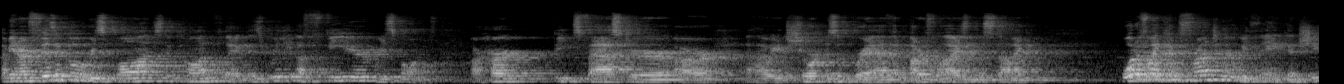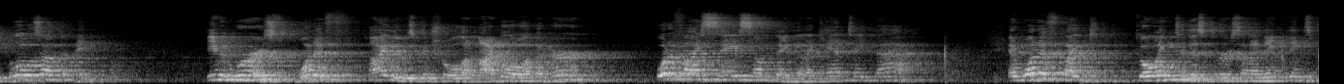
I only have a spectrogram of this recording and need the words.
I mean, our physical response to conflict is really a fear response. Our heart beats faster, our, uh, we get shortness of breath and butterflies in the stomach. What if I confront her, we think, and she blows up at me? Even worse, what if I lose control and I blow up at her? What if I say something that I can't take back? And what if by going to this person, I make things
